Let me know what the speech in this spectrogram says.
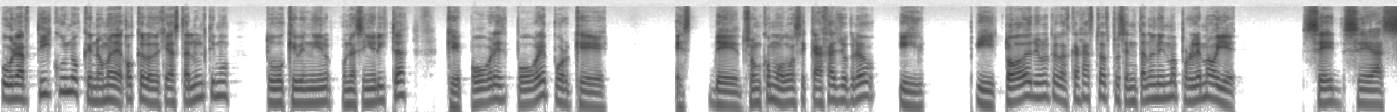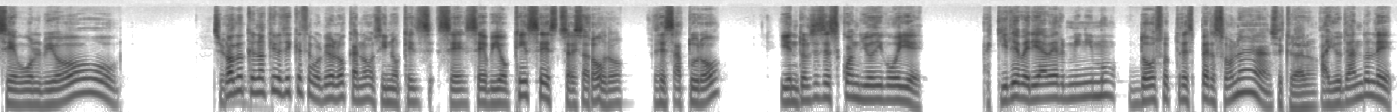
Un artículo que no me dejó, que lo dejé hasta el último. Tuvo que venir una señorita que pobre, pobre, porque es de, son como 12 cajas, yo creo, y, y todas, yo creo que las cajas todas presentando el mismo problema. Oye, se, se, se volvió... No, creo que no quiero decir que se volvió loca, no, sino que se, se, vio que se Se estresó se saturó. Y entonces es cuando yo digo, oye, aquí debería haber mínimo dos o tres personas Sí, claro. ayudándole,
